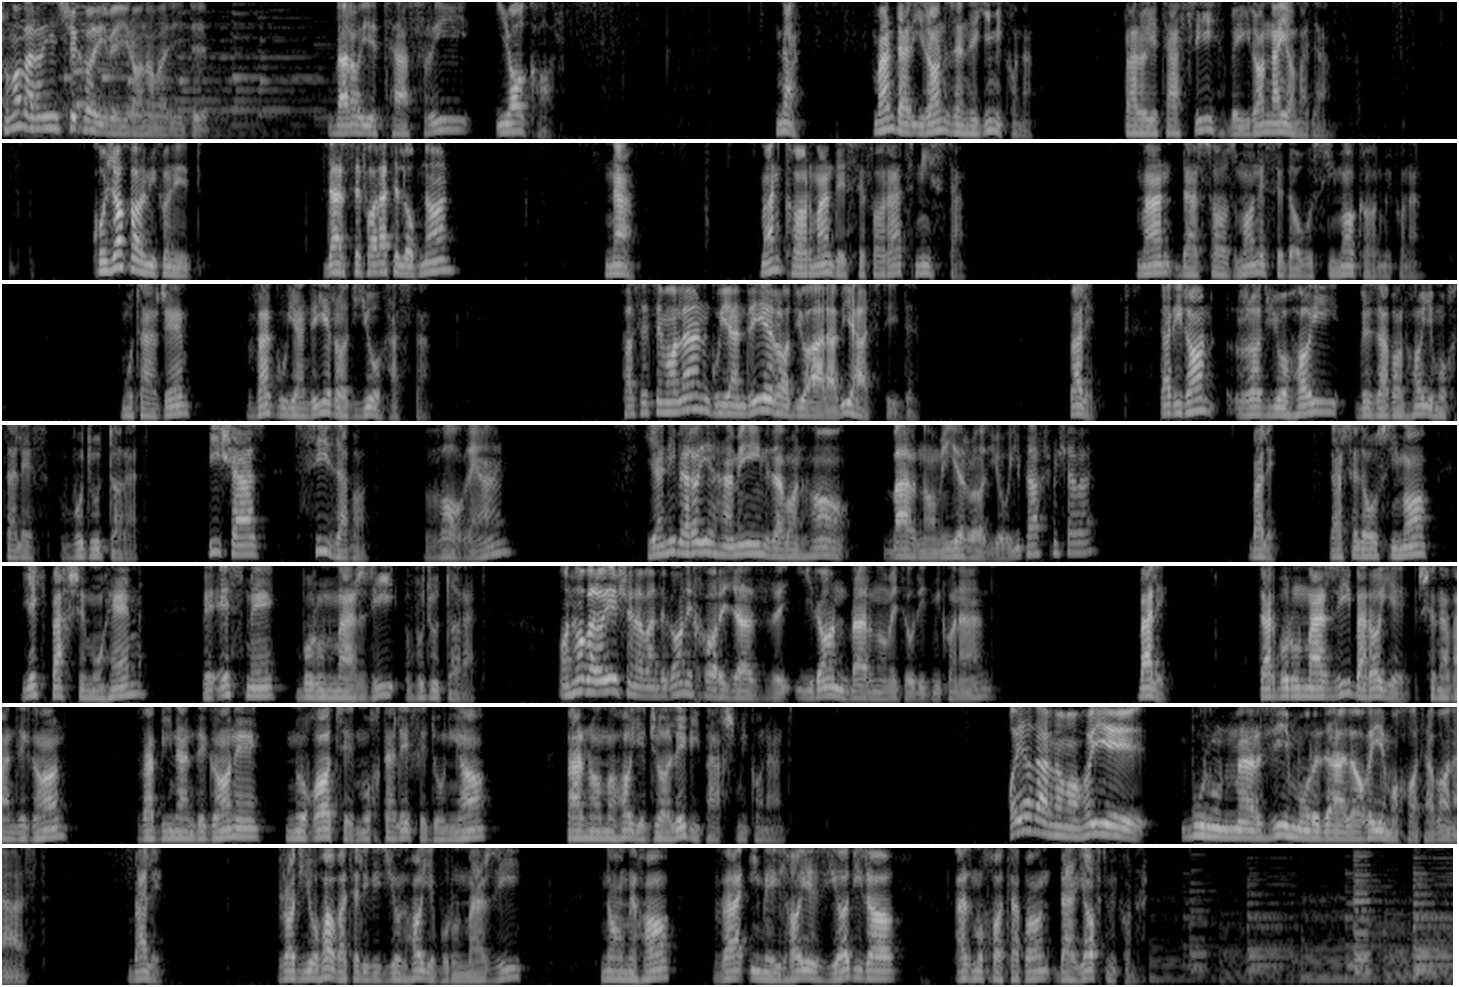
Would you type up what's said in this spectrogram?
شما برای چه کاری به ایران آمدید؟ برای تفریح یا کار؟ نه من در ایران زندگی می کنم برای تفریح به ایران نیامدم کجا کار می کنید؟ در سفارت لبنان؟ نه من کارمند سفارت نیستم من در سازمان صدا و سیما کار می کنم مترجم و گوینده رادیو هستم. پس احتمالا گوینده رادیو عربی هستید. بله. در ایران رادیوهایی به زبانهای مختلف وجود دارد. بیش از سی زبان. واقعا؟ یعنی برای همه این زبانها برنامه رادیویی پخش می شود؟ بله. در صدا و سیما یک بخش مهم به اسم برون مرزی وجود دارد آنها برای شنوندگان خارج از ایران برنامه تولید می کنند؟ بله در برون مرزی برای شنوندگان و بینندگان نقاط مختلف دنیا برنامه های جالبی پخش می کنند آیا برنامه های برون مرزی مورد علاقه مخاطبان است؟ بله رادیوها و تلویزیون های برون مرزی نامه ها و ایمیل های زیادی را از مخاطبان دریافت می کنند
